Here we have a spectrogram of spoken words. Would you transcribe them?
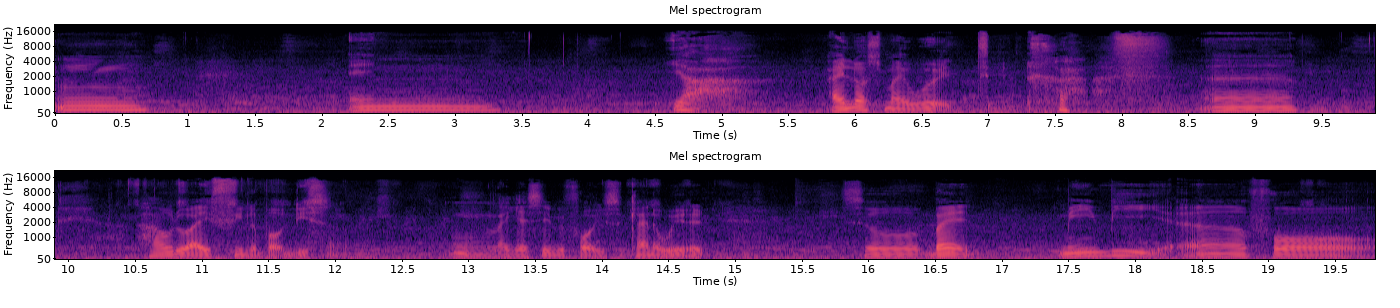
Mm, and yeah I lost my word. Uh, how do I feel about this? Mm, like I said before it's kind of weird. So but maybe uh, for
